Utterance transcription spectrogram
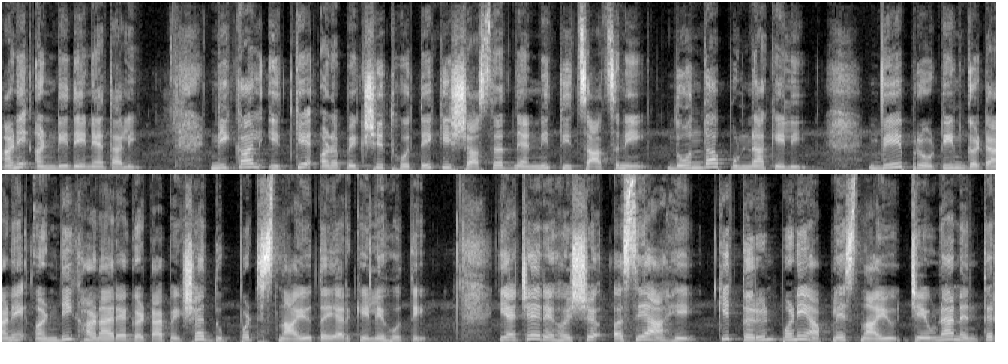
आणि अंडी देण्यात आली. निकाल इतके अनपेक्षित होते की शास्त्रज्ञांनी ती चाचणी दोनदा पुन्हा केली. वे प्रोटीन गटाने अंडी खाणाऱ्या गटापेक्षा दुप्पट स्नायू तयार केले होते. याचे रहस्य असे आहे की तरुणपणी आपले स्नायू जेवणानंतर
